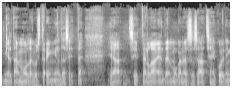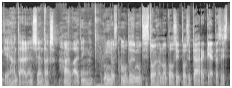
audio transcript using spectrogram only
miltään muuta kuin stringiltä sitten. Ja sitten laajenteen mukana sä saat siihen kuitenkin ihan täyden syntax highlighting. Niin just, mutta, mutta siis toihan on tosi, tosi tärkeää. Siis,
